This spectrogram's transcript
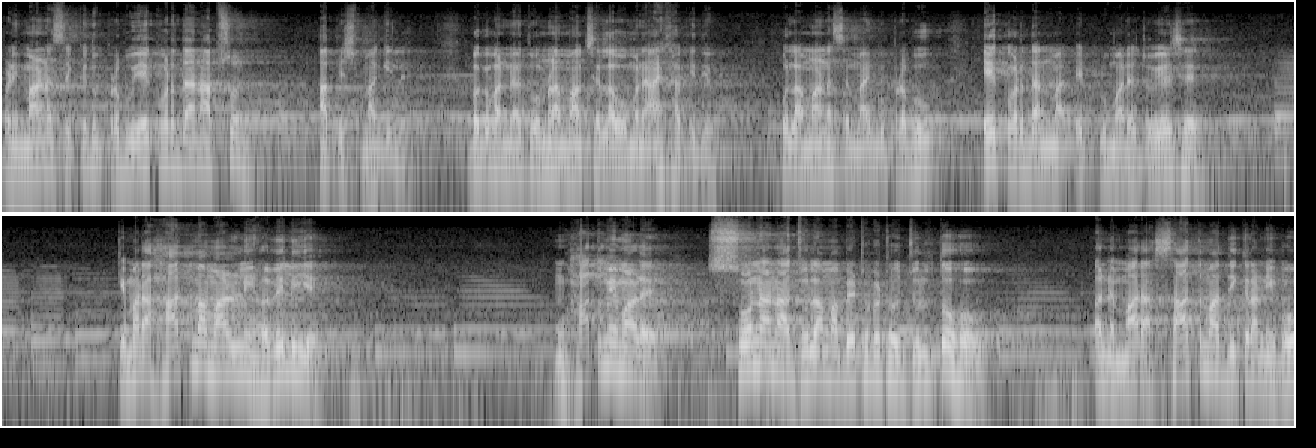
પણ એ માણસે કીધું, પ્રભુ, એક વરદાન આપશો ને, આપીશ, માગી લે. ભગવાનને તું હમણાં માગશે, લાવો, મને આંખ આપી દો ઓલા માણસે માગ્યું, પ્રભુ, એક વરદાનમાં એટલું મારે જોઈએ છે કે મારા હાથમાં માળની હવેલીએ. હું હાથમે માળે સોનાના ઝૂલામાં બેઠો બેઠો ઝૂલતો હોઉં અને મારા સાતમા દીકરાની વહુ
